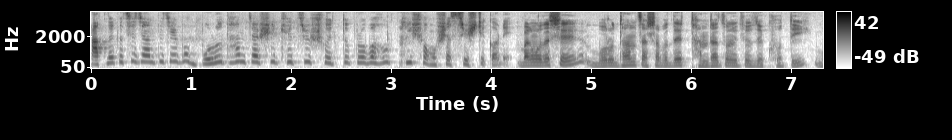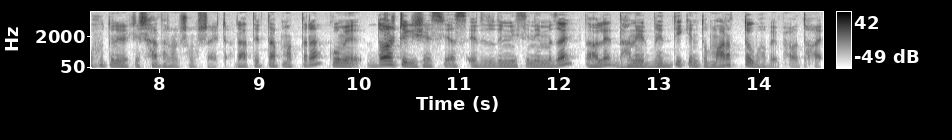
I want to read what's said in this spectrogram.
আপনার কাছে জানতে চাইব বোরো ধান চাষের ক্ষেত্রে শৈত্যপ্রবাহ কি সমস্যা সৃষ্টি করে? বাংলাদেশে বড় ধান চাষাবাদের ঠান্ডাজনিত যে ক্ষতি বহুদিনের একটি সাধারণ সমস্যা এটা। রাতের তাপমাত্রা কমে দশ ডিগ্রি সেলসিয়াস এর যদি নিচে নেমে যায় তাহলে ধানের বৃদ্ধি কিন্তু মারাত্মকভাবে ব্যাহত হয়।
